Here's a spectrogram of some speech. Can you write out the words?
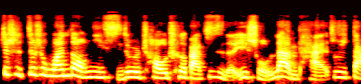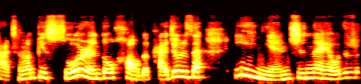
就是就是弯道逆袭，就是超车，把自己的一手烂牌，就是打成了比所有人都好的牌，就是在一年之内，我就是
